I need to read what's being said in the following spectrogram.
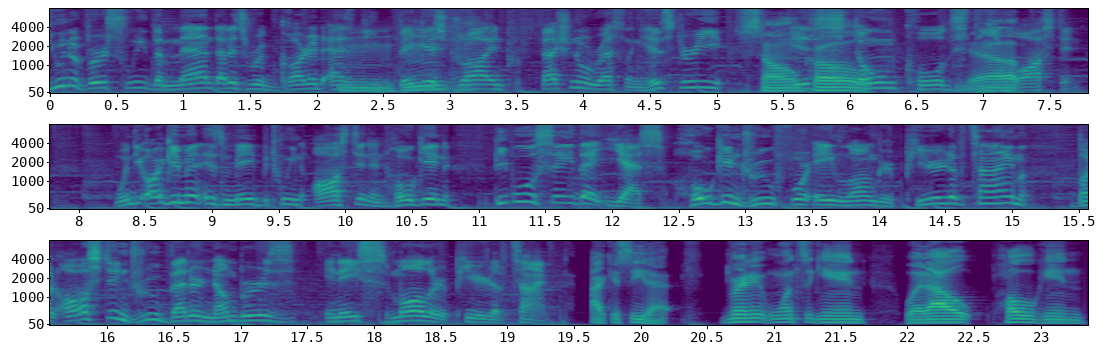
universally the man that is regarded as mm-hmm. the biggest draw in professional wrestling history Stone is Cold. Stone Cold Steve yep. Austin. When the argument is made between Austin and Hogan, people will say that yes, Hogan drew for a longer period of time, but Austin drew better numbers in a smaller period of time. I can see that. Granted, once again, without Hogan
